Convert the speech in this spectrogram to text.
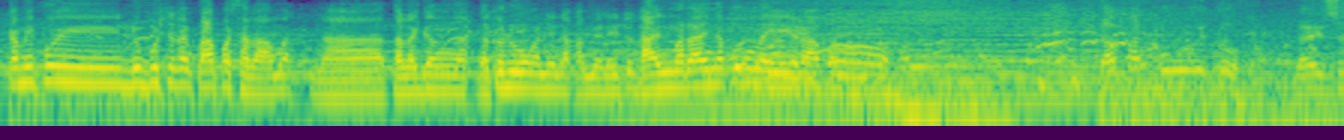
Kami po'y lubos na nagpapasalamat na talagang natulungan nila kami rito dahil marami na pong nahihirapan dito. Dapat buo ito dahil sa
